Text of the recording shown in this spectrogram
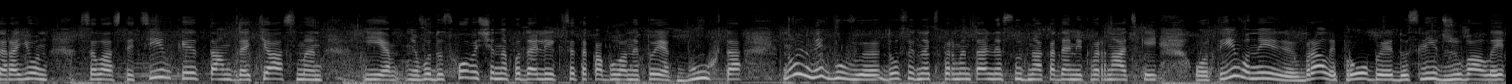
Це район села Стецівки, там, де Тясмен і водосховище неподалік. Це така була не то як бухта. Ну і в них був е, дослідно-експериментальне судно Академік Вернацький. От і вони брали проби, досліджували.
